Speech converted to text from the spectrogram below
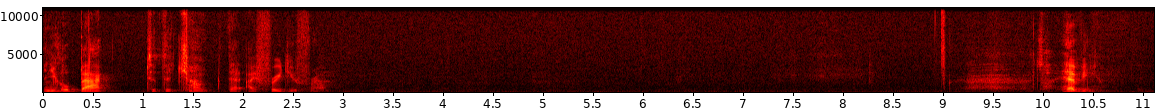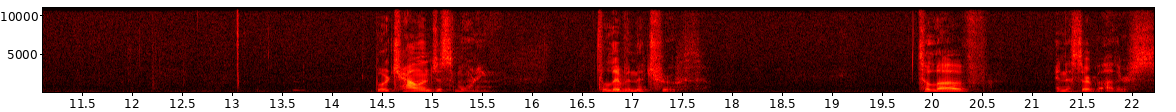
And you go back to the junk that I freed you from. Heavy. But we're challenged this morning to live in the truth, to love and to serve others.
